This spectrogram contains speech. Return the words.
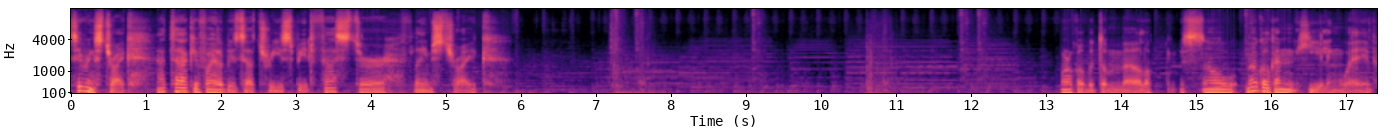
Searing Strike. Attack your fire beats at 3 speed faster. Flame Strike. Murkle with the Murloc. So Murkle can Healing Wave.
